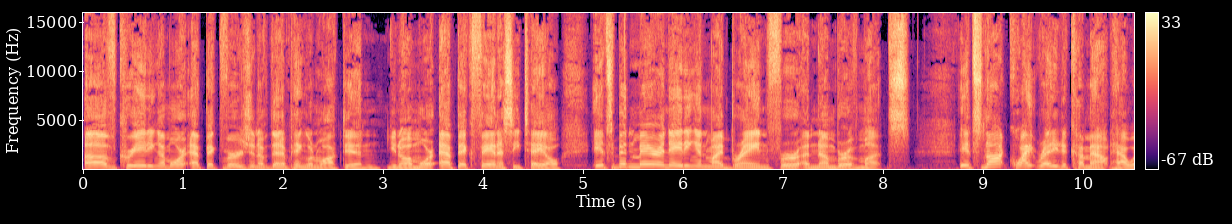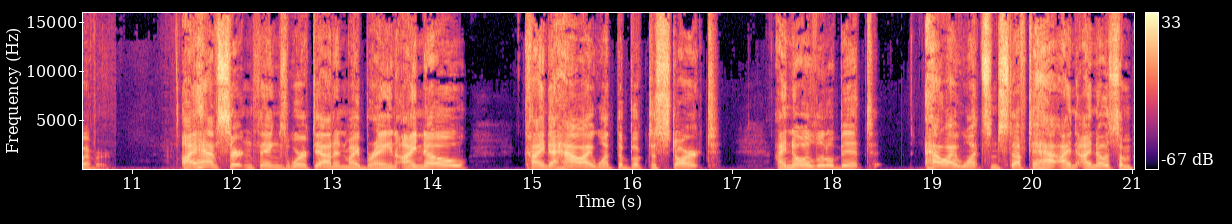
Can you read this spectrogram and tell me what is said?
of creating a more epic version of Then a Penguin Walked In, you know, a more epic fantasy tale, it's been marinating in my brain for a number of months. It's not quite ready to come out, however. I have certain things worked out in my brain. I know kind of how I want the book to start. I know a little bit how I want some stuff to happen. I, I know some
